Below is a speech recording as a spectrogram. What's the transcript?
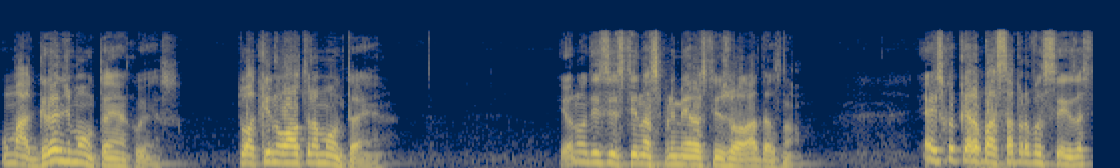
Uma grande montanha com isso. Estou aqui no alto da montanha. Eu não desisti nas primeiras tijoladas, não. É isso que eu quero passar para vocês.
